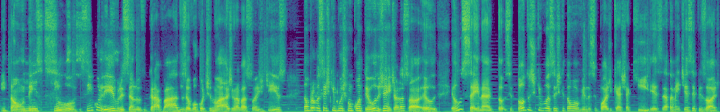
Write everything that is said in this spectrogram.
Então, Isso. tem cinco, cinco livros sendo gravados. Eu vou continuar as gravações disso. Então, para vocês que buscam conteúdo, gente, olha só, eu, eu não sei, né? Se todos que vocês que estão ouvindo esse podcast aqui, exatamente esse episódio,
